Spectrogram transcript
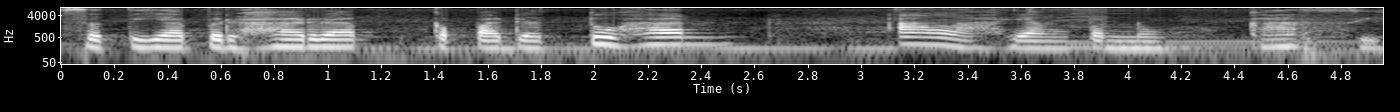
Setia berharap kepada Tuhan Allah yang penuh kasih.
